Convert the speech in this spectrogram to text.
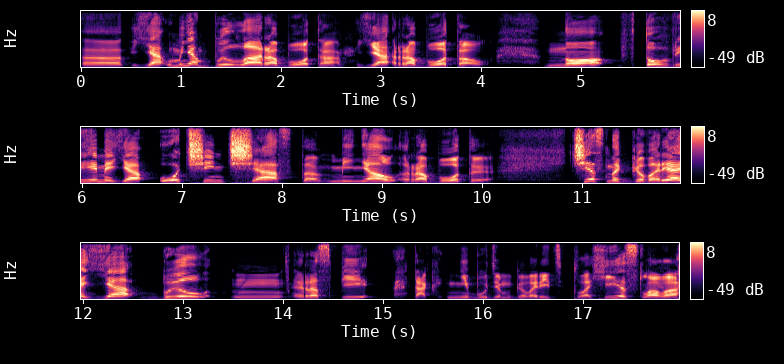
э, я, у меня была работа, я работал, но в то время я очень часто менял работы. Честно говоря, я был м, распи... Так, не будем говорить плохие слова.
